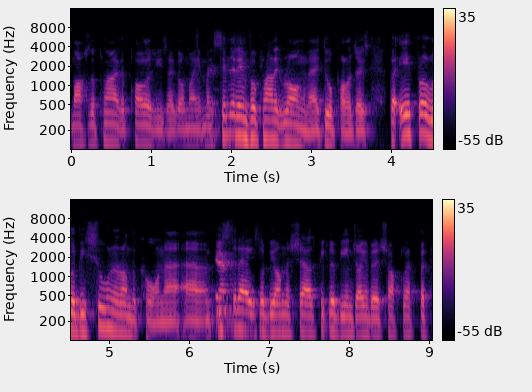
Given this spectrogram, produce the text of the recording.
For the of the Planet. Apologies, I got my, my synonym for planet wrong there. I do apologise. But April will be soon around the corner. Um, yeah. Easter eggs will be on the shelves. People will be enjoying a bit of chocolate. But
